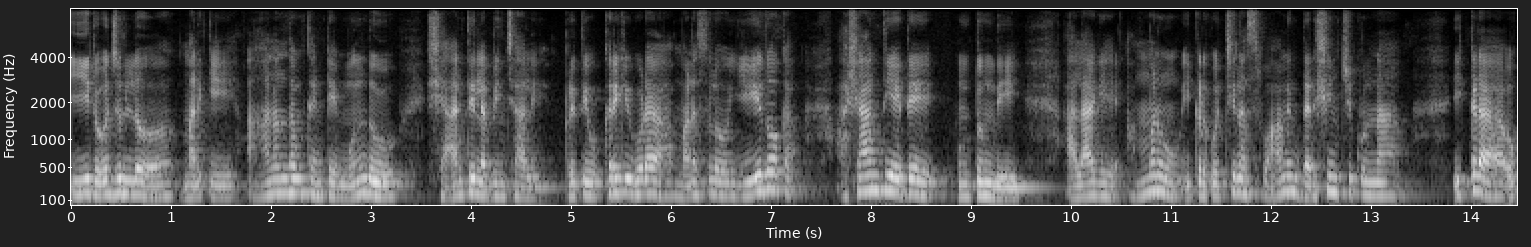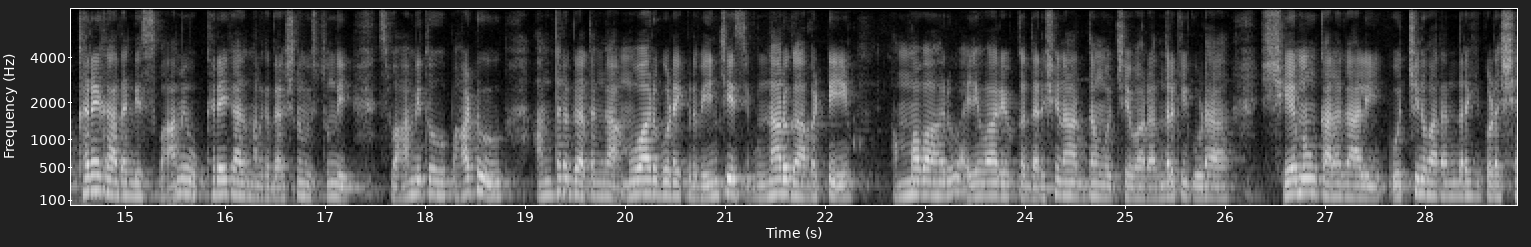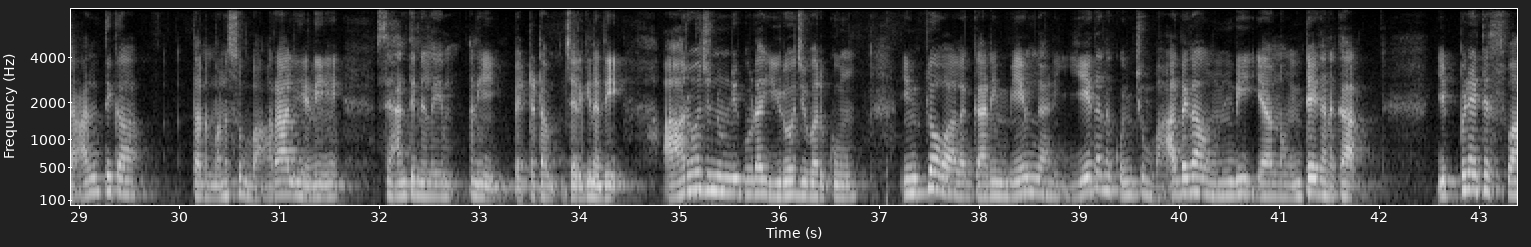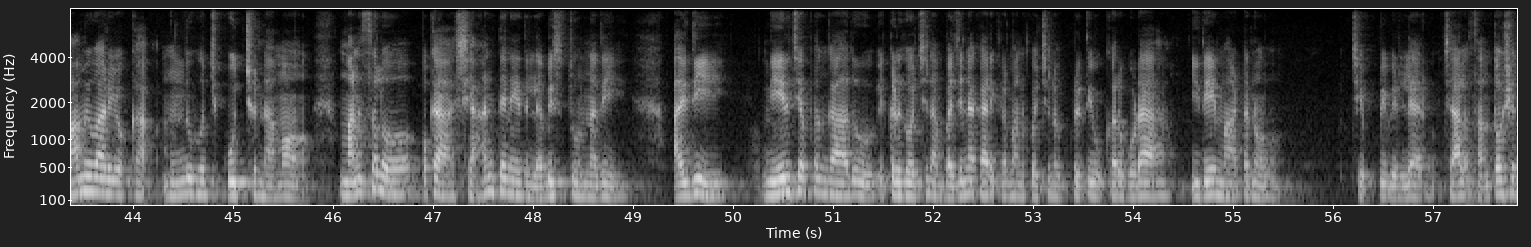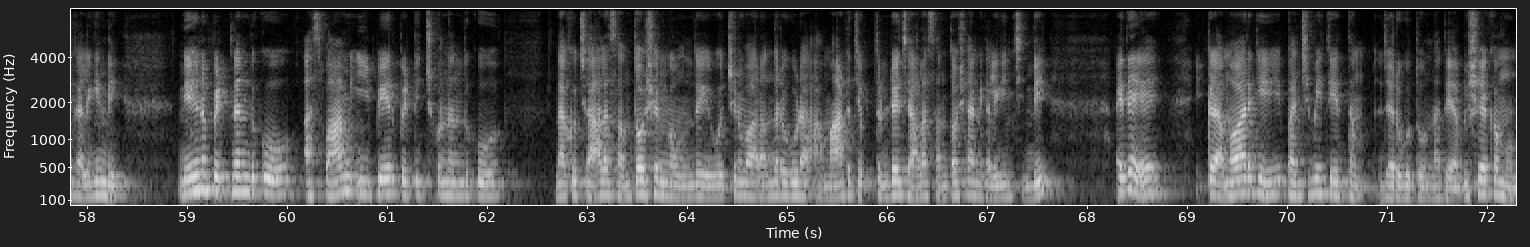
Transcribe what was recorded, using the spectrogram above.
ఈ రోజుల్లో మనకి ఆనందం కంటే ముందు శాంతి లభించాలి. ప్రతి ఒక్కరికి కూడా మనసులో ఏదో ఒక అశాంతి అయితే ఉంటుంది. అలాగే అమ్మను ఇక్కడికి వచ్చిన స్వామిని దర్శించుకున్న ఇక్కడ ఒక్కరే కాదండి స్వామి ఒక్కరే కాదు మనకు దర్శనం ఇస్తుంది. స్వామితో పాటు అంతర్గతంగా అమ్మవారు కూడా ఇక్కడ వేయించేసి ఉన్నారు కాబట్టి అమ్మవారు అయ్యవారి యొక్క దర్శనార్థం వచ్చే వారందరికీ కూడా క్షేమం కలగాలి. వచ్చిన వారందరికీ కూడా శాంతిగా తన మనసు మారాలి అని శాంతి నిలయం అని పెట్టడం జరిగినది. ఆ రోజు నుండి కూడా ఈ రోజు వరకు ఇంట్లో వాళ్ళకి కానీ మేము కానీ ఏదైనా కొంచెం బాధగా ఉండి ఏమైనా ఉంటే కనుక ఎప్పుడైతే స్వామివారి యొక్క ముందు వచ్చి కూర్చున్నామో మనసులో ఒక శాంతి అనేది లభిస్తున్నది. అది నేను చెప్పడం కాదు ఇక్కడికి వచ్చిన భజన కార్యక్రమానికి వచ్చిన ప్రతి ఒక్కరు కూడా ఇదే మాటను చెప్పి వెళ్ళారు. చాలా సంతోషం కలిగింది. నేను పెట్టినందుకు ఆ స్వామి ఈ పేరు పెట్టించుకున్నందుకు నాకు చాలా సంతోషంగా ఉంది. వచ్చిన వారందరూ కూడా ఆ మాట చెప్తుంటే చాలా సంతోషాన్ని కలిగించింది. అయితే ఇక్కడ అమ్మవారికి పంచమీ తీర్థం జరుగుతున్నది అభిషేకము.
